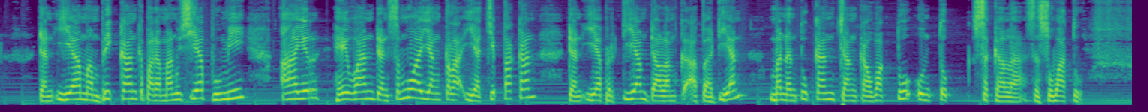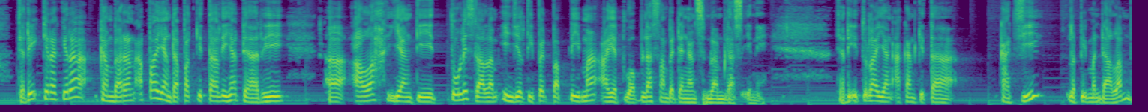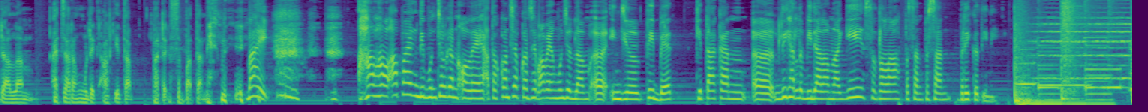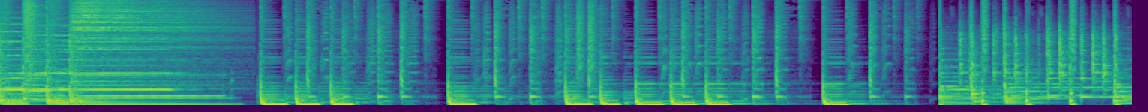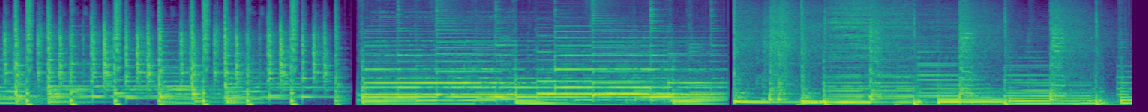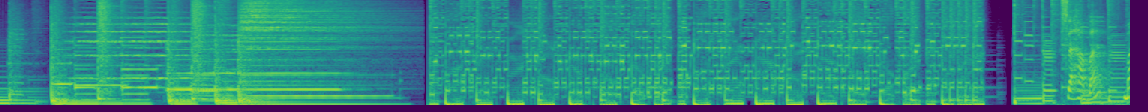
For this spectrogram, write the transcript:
dan ia memberikan kepada manusia bumi, air, hewan dan semua yang telah ia ciptakan dan ia berdiam dalam keabadian menentukan jangka waktu untuk segala sesuatu. Jadi kira-kira gambaran apa yang dapat kita lihat dari uh, Allah yang ditulis dalam Injil Tibet bab 5 ayat 12 sampai dengan 19 ini. Jadi itulah yang akan kita kaji lebih mendalam dalam acara ngulik Alkitab pada kesempatan ini. Baik. Hal-hal apa yang dimunculkan oleh atau konsep-konsep apa yang muncul dalam uh, Injil Tibet kita akan uh, lihat lebih dalam lagi setelah pesan-pesan berikut ini.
